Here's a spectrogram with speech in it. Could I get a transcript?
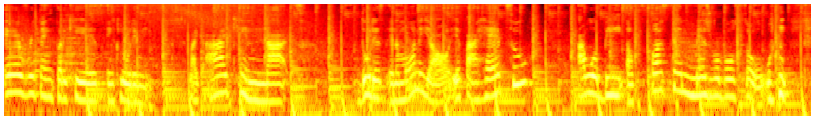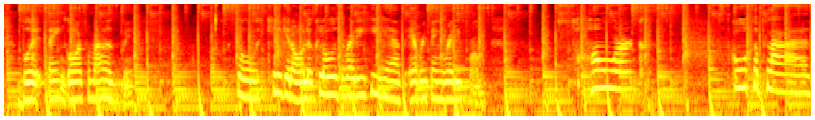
everything for the kids, including me. Like I cannot do this in the morning, y'all. If I had to, I would be a fussing, miserable soul. but thank God for my husband. So can he get all the clothes ready? He have everything ready from homework, school supplies,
